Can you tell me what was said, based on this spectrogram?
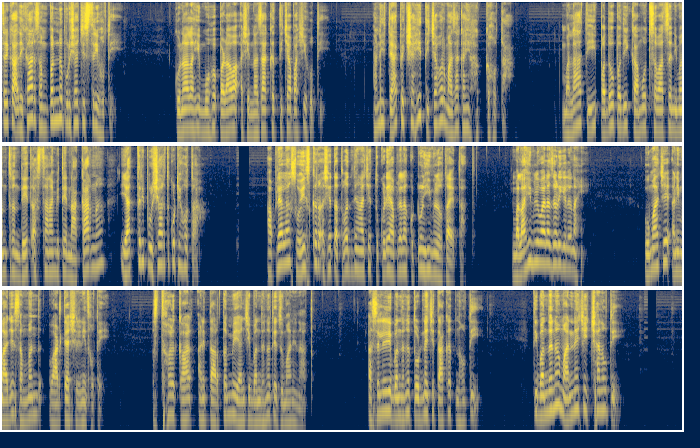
तर एका अधिकार संपन्न पुरुषाची स्त्री होती. कुणालाही मोह पडावा अशी नजाकत तिच्यापाशी होती आणि त्यापेक्षाही तिच्यावर माझा काही हक्क होता. मला ती पदोपदी कामोत्सवाचं निमंत्रण देत असताना मी ते नाकारणं यात तरी पुरुषार्थ कुठे होता? आपल्याला सोयीस्कर असे तत्त्वज्ञानाचे तुकडे आपल्याला कुठूनही मिळवता येतात. मलाही मिळवायला जड गेलं नाही. उमाचे आणि माझे संबंध वाढत्या श्रेणीत होते. स्थळ काळ आणि तारतम्य यांची बंधनं ते जुमाने नात. असलेली बंधनं तोडण्याची ताकद नव्हती. ती बंधनं मानण्याची इच्छा नव्हती.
